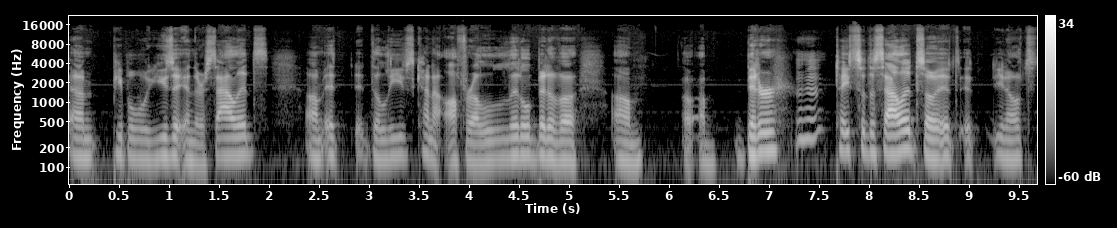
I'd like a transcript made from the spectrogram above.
Um, people will use it in their salads. Um, it, it the leaves kind of offer a little bit of a um, a, a bitter Mm-hmm. taste to the salad, so it, it you know it's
